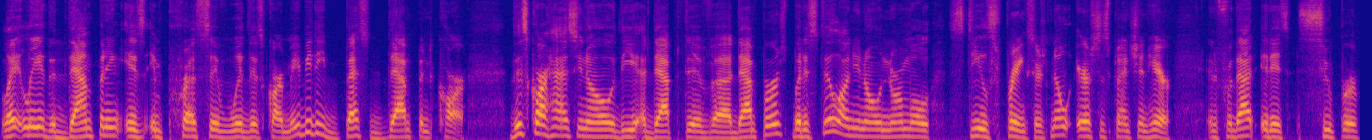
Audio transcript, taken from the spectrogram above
lately. The dampening is impressive with this car. Maybe the best dampened car. This car has, you know, the adaptive uh, dampers, but it's still on, you know, normal steel springs. There's no air suspension here. And for that, it is super,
